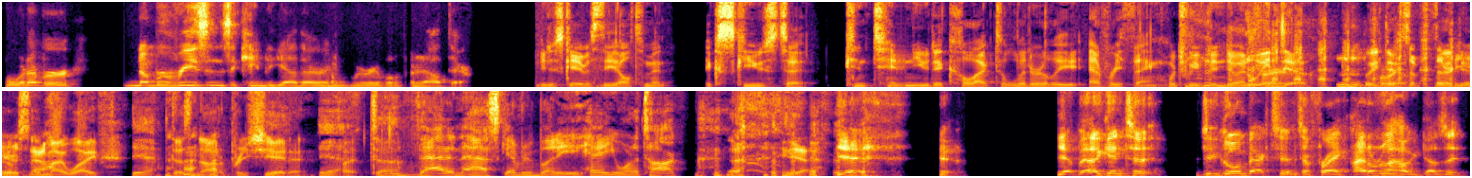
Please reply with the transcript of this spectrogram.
for whatever number of reasons it came together and we were able to put it out there. You just gave us the ultimate excuse to continue to collect literally everything, which we've been doing We for do. We do. of 30 We do. years And now. my wife yeah, does not appreciate it. yeah. But uh, that and ask everybody, hey, you want to talk? yeah. yeah yeah yeah but again to, to going back to, to frank i don't know how he does it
